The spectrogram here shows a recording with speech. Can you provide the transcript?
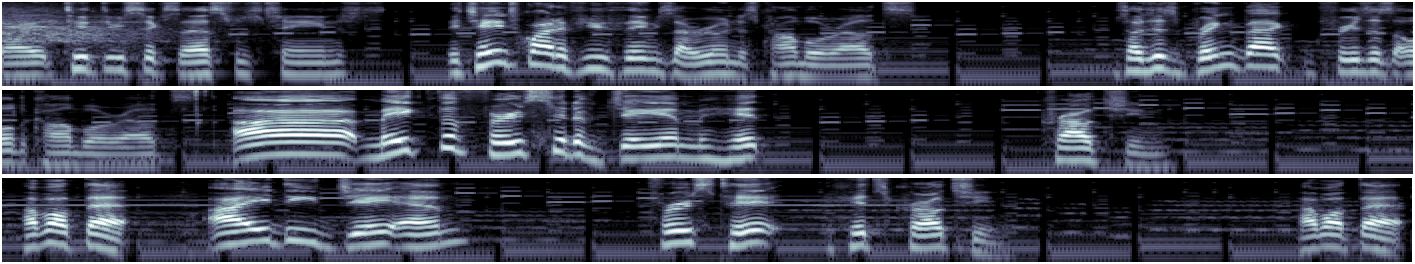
Right, 236S was changed. They changed quite a few things that ruined his combo routes. So just bring back Frieza's old combo routes. Uh, make the first hit of JM hit crouching. How about that? IDJM first hit hits crouching. How about that?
